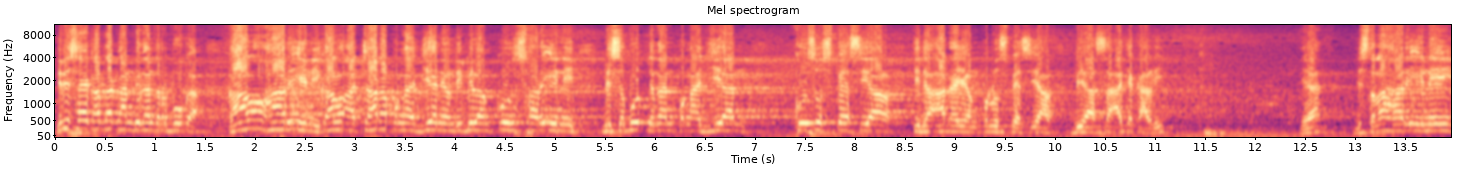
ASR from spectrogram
Jadi saya katakan dengan terbuka, kalau hari ini, kalau acara pengajian yang dibilang khusus hari ini disebut dengan pengajian khusus spesial, tidak ada yang perlu spesial, biasa aja kali. Ya, setelah hari ini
